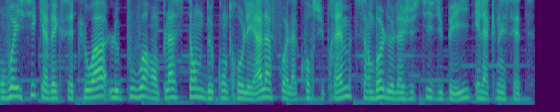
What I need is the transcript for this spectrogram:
On voit ici qu'avec cette loi, le pouvoir en place tente de contrôler à la fois la Cour suprême, symbole de la justice du pays, et la Knesset.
